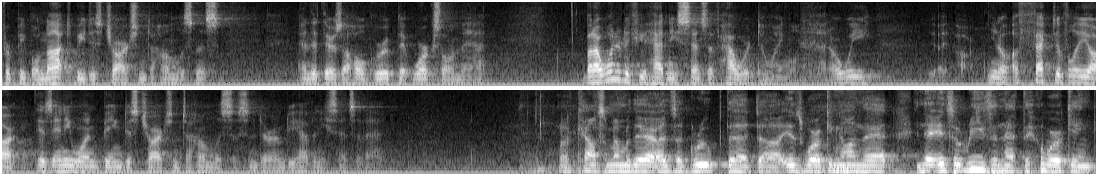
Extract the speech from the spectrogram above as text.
for people not to be discharged into homelessness, and that there's a whole group that works on that. But I wondered if you had any sense of how we're doing on that. Are we, uh, you know, effectively, are, is anyone being discharged into homelessness in Durham? Do you have any sense of that? Uh, Council member, there is a group that uh, is working on that, and there is a reason that they're working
